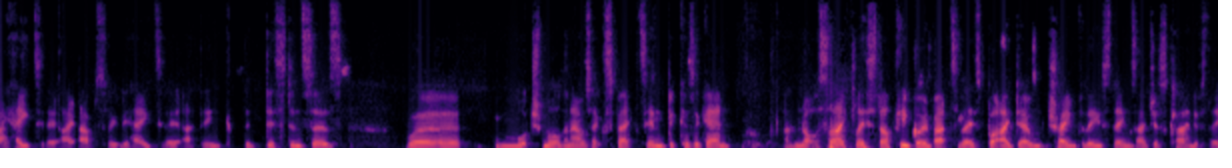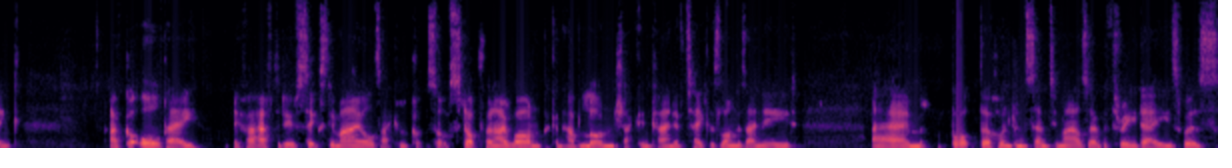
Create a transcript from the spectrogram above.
I hated it. I absolutely hated it. I think the distances were much more than I was expecting because, again, I'm not a cyclist. I'll keep going back to this, but I don't train for these things. I just kind of think I've got all day. If I have to do 60 miles, I can sort of stop when I want. I can have lunch. I can kind of take as long as I need. Um, but the 170 miles over three days was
